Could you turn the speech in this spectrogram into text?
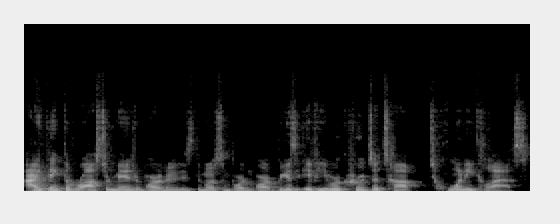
I think the roster management part of it is the most important part because if he recruits a top 20 class,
